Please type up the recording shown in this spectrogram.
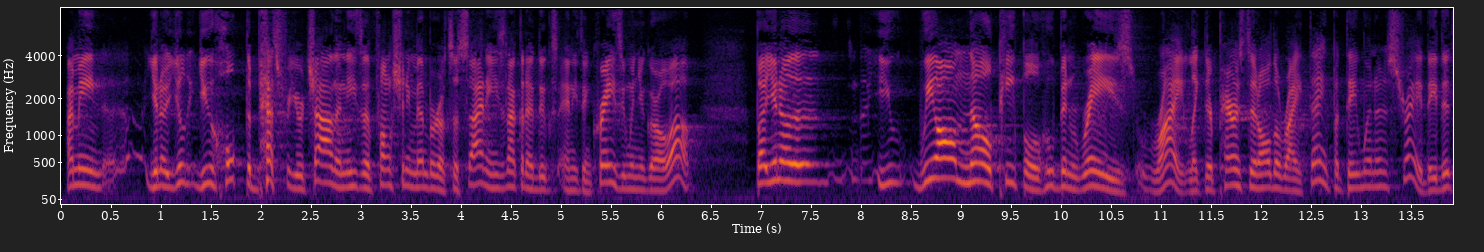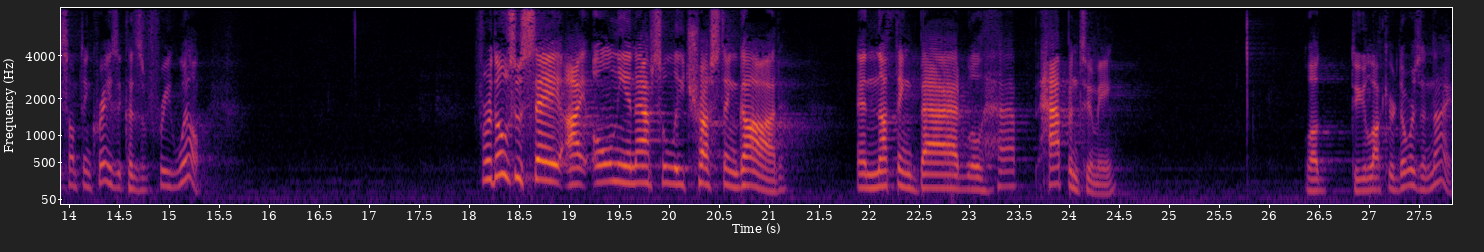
I mean, you know, you, you hope the best for your child, and he's a functioning member of society. He's not going to do anything crazy when you grow up. But, you know, you, we all know people who've been raised right, like their parents did all the right thing, but they went astray. They did something crazy because of free will. For those who say, I only and absolutely trust in God and nothing bad will hap- happen to me, well, do you lock your doors at night?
